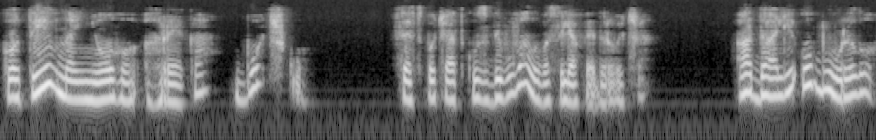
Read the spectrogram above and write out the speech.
котив на нього грека бочку. Це спочатку здивувало Василя Федоровича, а далі обурило.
